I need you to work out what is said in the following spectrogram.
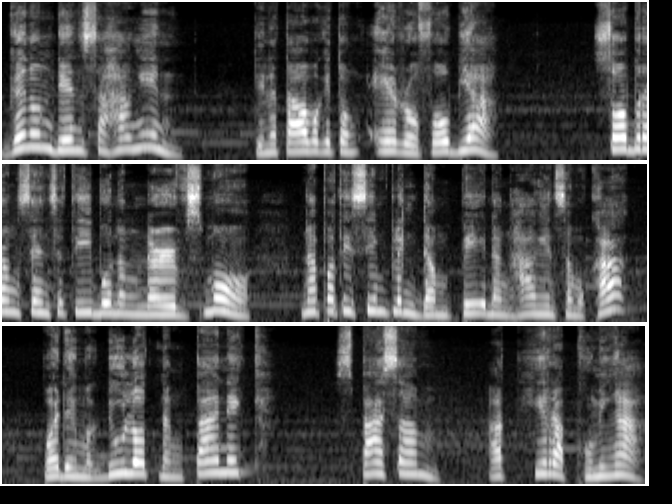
Ganon din sa hangin. Tinatawag itong aerophobia. Sobrang sensitibo ng nerves mo na pati simpleng dampi ng hangin sa mukha pwedeng magdulot ng panic, spasm at hirap huminga.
